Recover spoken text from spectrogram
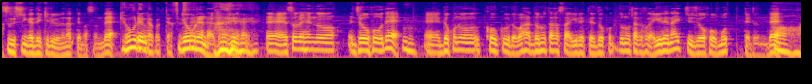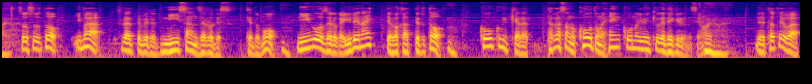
通信ができるようになってますんで、業務連絡ってやつですね。業務連絡ですね、はいはいはい。えーその辺の情報で、うん。えーどこの航空路はどの高さが揺れてどこ、どの高さが揺れないっていう情報を持ってるんで、あはいはい。そうすると、今、フラットレベル230ですけども、250が揺れないって分かってると、航空機から高さの高度の変更の要求ができるんですよ。はいはい。で例えば、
